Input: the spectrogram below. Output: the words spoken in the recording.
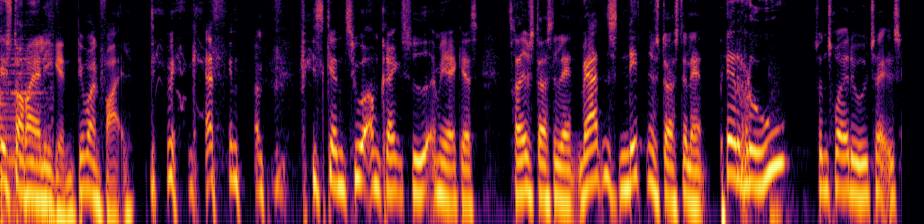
Det stopper jeg lige igen. Det var en fejl. Det vil jeg gerne. Vi skal en tur omkring Sydamerikas tredje største land. Verdens 19. største land. Peru. Sådan tror jeg, det udtales.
